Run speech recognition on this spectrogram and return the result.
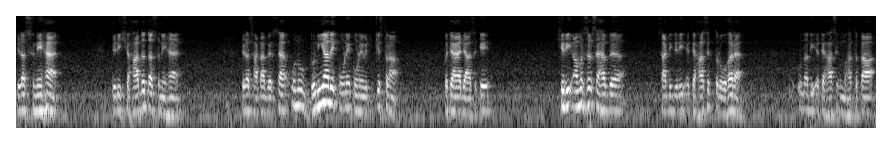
ਜਿਹੜਾ ਸੁਨੇਹਾ ਜਿਹੜੀ ਸ਼ਹਾਦਤ ਦਾ ਸੁਨੇਹਾ ਹੈ, ਜਿਹੜਾ ਸਾਡਾ ਵਿਰਸਾ ਉਹਨੂੰ ਦੁਨੀਆ ਦੇ ਕੋਨੇ-ਕੋਨੇ ਵਿੱਚ ਕਿਸ ਤਰ੍ਹਾਂ ਪਹੁੰਚਾਇਆ ਜਾ ਸਕੇ? ਸ਼੍ਰੀ ਅੰਮ੍ਰਿਤਸਰ ਸਾਹਿਬ ਦਾ ਸਾਡੀ ਜਿਹੜੀ ਇਤਿਹਾਸਿਕ ਧਰੋਹਰ ਹੈ ਉਹਨਾਂ ਦੀ ਇਤਿਹਾਸਿਕ ਮਹੱਤਤਾ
